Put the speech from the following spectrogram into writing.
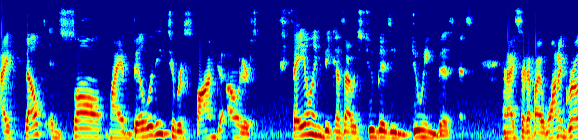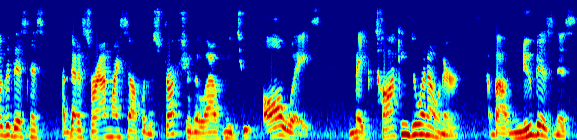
I felt and saw my ability to respond to owners failing because I was too busy doing business. And I said, if I want to grow the business, I've got to surround myself with a structure that allows me to always make talking to an owner about new business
